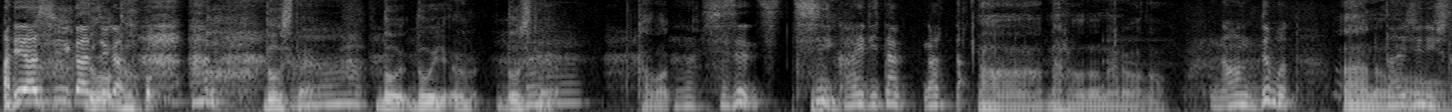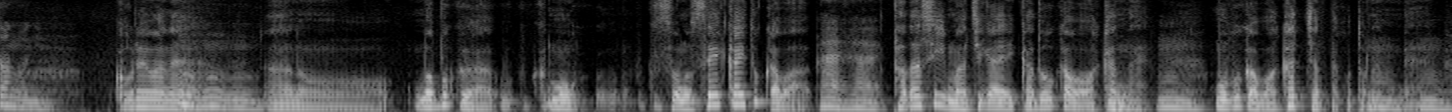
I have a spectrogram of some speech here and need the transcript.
怪しい感じが。どうして？どうどういうどうしてえかわー自然地に帰りたがった。ああなるほどなるほどなんでもあの大事にしたのに、これはね、うんうんうん。あのまあ僕がもうその正解とかは正しい間違いかどうかは分かんない、うんもう僕は分かっちゃったことなんで、うん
